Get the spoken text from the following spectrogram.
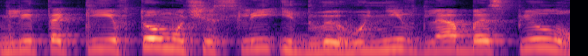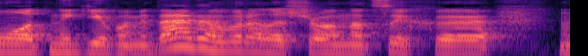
Літаки, в тому числі і двигунів для безпілотників. Пам'ятаєте, говорили, що на цих е, е,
